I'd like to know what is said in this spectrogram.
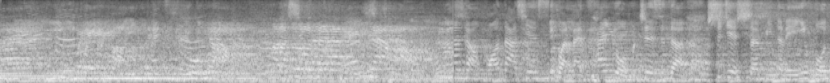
来移回好，移回自己的公。那么希望大家等一下好，香港黄大仙协馆来参与我们这次的世界神明的联谊活动。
